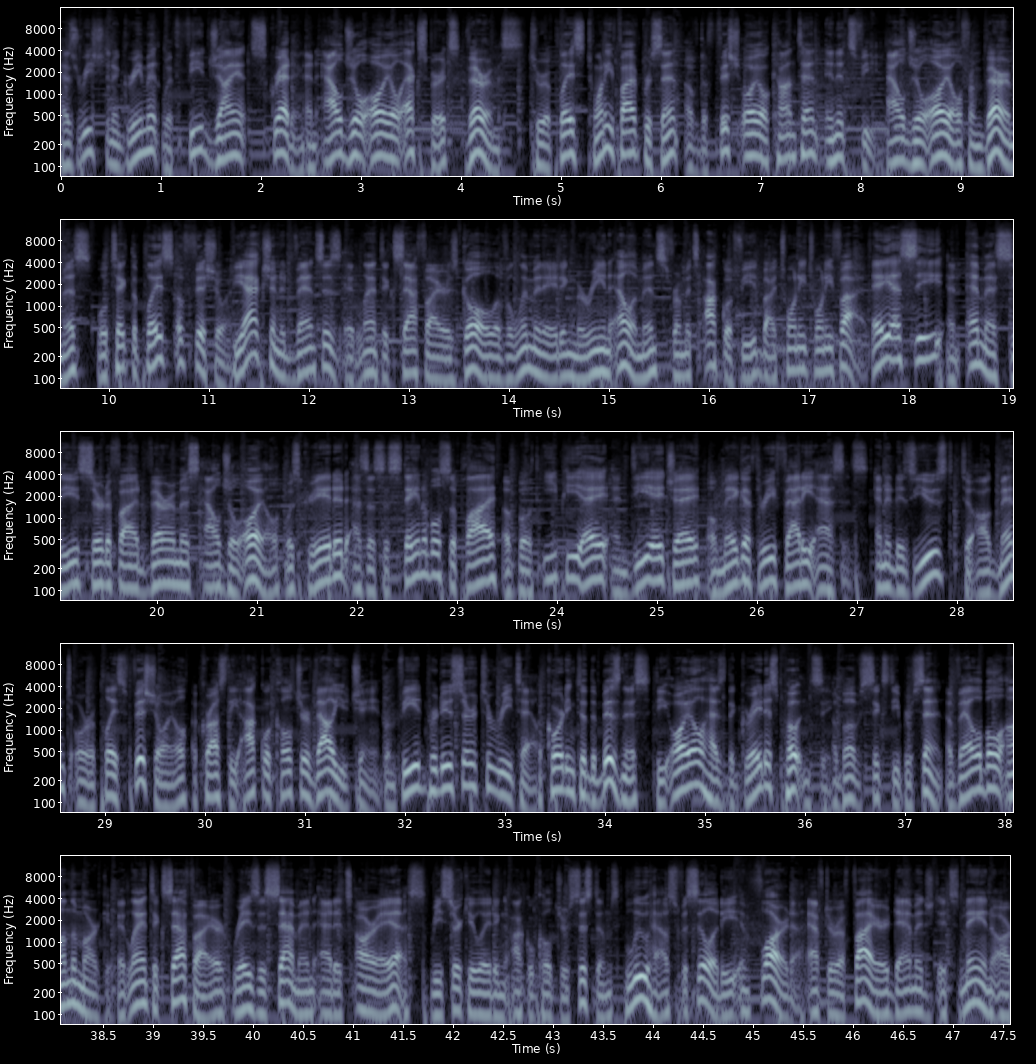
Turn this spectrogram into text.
has reached an agreement with feed giant Skretting and algal oil experts Veramaris to replace 25% of the fish oil content in its feed. Algal oil from Veramaris will take the place of fish oil. The action advances Atlantic Sapphire's goal of eliminating marine elements from its aquafeed by 2025. ASC and MSC certified Veramaris algal oil was created as a sustainable supply of both EPA and DHA omega-3 fatty acids, and it is used to augment or replace fish oil across the aquaculture value chain, from feed producer to retail. According to the business, the oil has the greatest potency, above 60%, available on the market. Atlantic Sapphire raises salmon at its RAS, Recirculating Aquaculture Systems, Bluehouse facility in Florida after a fire damaged its main RAS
